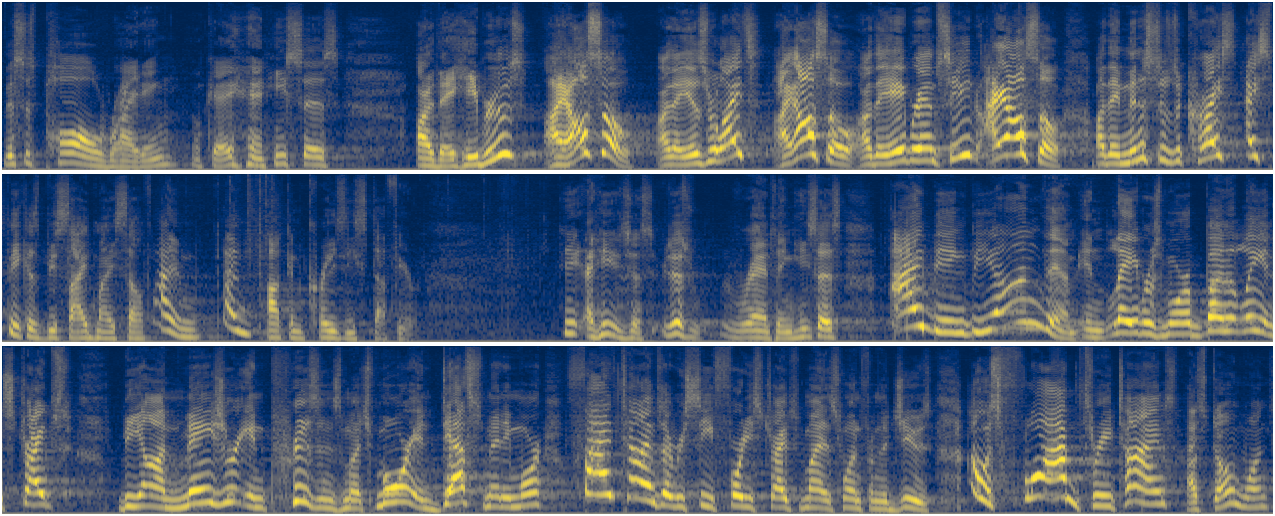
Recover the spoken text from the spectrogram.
This is Paul writing, okay, and he says, Are they Hebrews? I also. Are they Israelites? I also. Are they Abraham's seed? I also. Are they ministers of Christ? I speak as beside myself. I'm, I'm talking crazy stuff here. He, and he's just, just ranting. He says, I being beyond them, in labors more abundantly, in stripes beyond measure, in prisons much more, in deaths many more. Five times I received 40 stripes minus one from the Jews. I was flogged three times. I stoned once.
